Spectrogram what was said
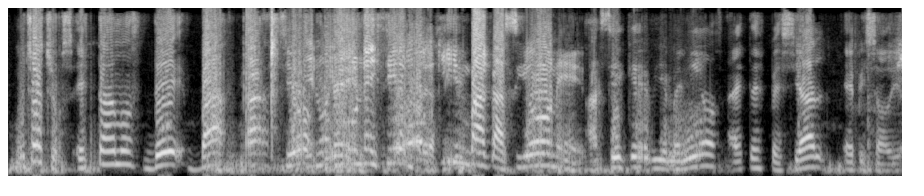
Muchachos, estamos de vacaciones. Y no hay en vacaciones. Así que bienvenidos a este especial episodio.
